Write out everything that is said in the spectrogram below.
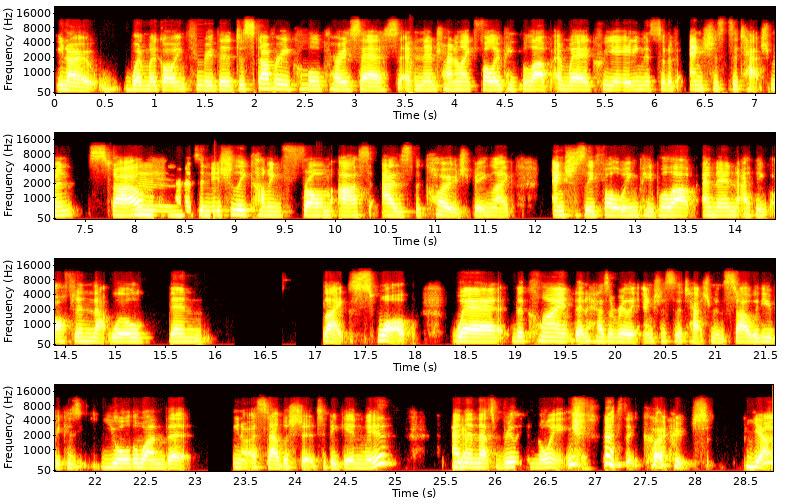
you know when we're going through the discovery call process and then trying to like follow people up and we're creating this sort of anxious attachment style mm. and it's initially coming from us as the coach being like anxiously following people up and then i think often that will then like swap where the client then has a really anxious attachment style with you because you're the one that you know established it to begin with and yeah. then that's really annoying as a coach yeah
